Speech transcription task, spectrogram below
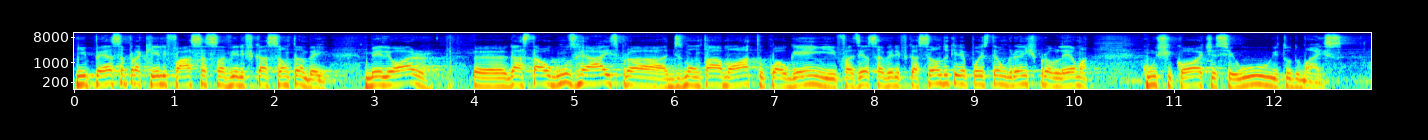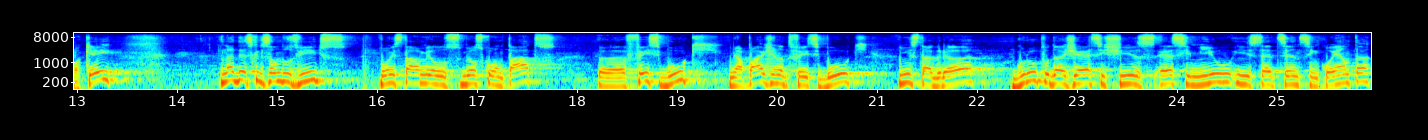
e peça para que ele faça essa verificação também. Melhor uh, gastar alguns reais para desmontar a moto com alguém e fazer essa verificação do que depois ter um grande problema com chicote, ECU e tudo mais. Ok? Na descrição dos vídeos vão estar meus, meus contatos, uh, Facebook, minha página do Facebook, Instagram, grupo da GSX S1750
